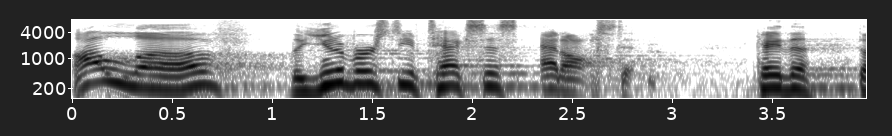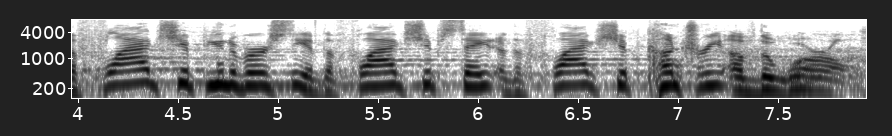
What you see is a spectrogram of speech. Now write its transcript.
I love the University of Texas at Austin. Okay, the, the flagship university of the flagship state of the flagship country of the world.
